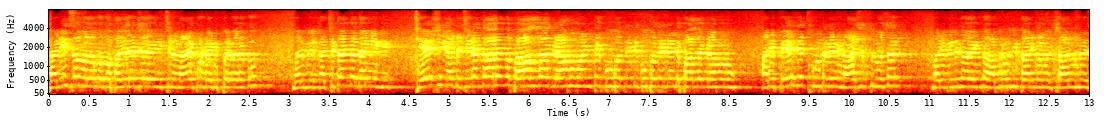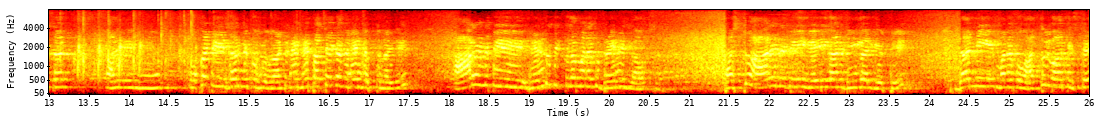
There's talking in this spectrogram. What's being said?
కనీసం వాళ్ళకు ఒక పది లక్షలు ఇచ్చిన నాయకుడు లేడు ఇప్పటి వరకు. మరి మీరు ఖచ్చితంగా దాన్ని చేసి అంటే చిరకాలంగా పాల్దా గ్రామం అంటే భూపతిరెడ్డి భూపతిరెడ్డి అంటే పాలన గ్రామం అని పేరు తెచ్చుకుంటారని ఆశిస్తున్నాం సార్. మరి వివిధ ఇంకా అభివృద్ధి కార్యక్రమాలు చాలా ఉన్నాయి సార్. అది ఒకటి సార్ మీకు అంటే నేను ప్రత్యేకంగా నేను చెప్తున్నా ఇది. ఆర్ రెండు దిక్కులో మనకు డ్రైనేజ్ కావచ్చు sir. First R and B B గారికి చెప్పి దాన్ని మనకు హద్దులు వాకిస్తే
